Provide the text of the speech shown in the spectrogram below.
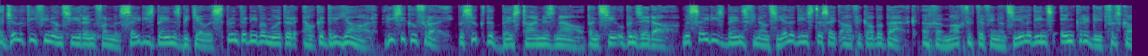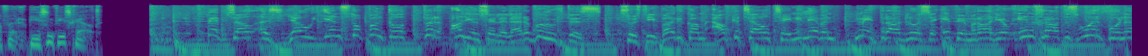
Agility Finansiering van Mercedes-Benz bied jou 'n splinternuwe motor elke 3 jaar, risikoevry. Besoek the best time is now by COPZA. Mercedes-Benz Finansiële Dienste Suid-Afrika beperk, 'n gemagtigde finansiële diens en kredietverskaffer. Besenfees geld. Pepsel is jou een-stop-winkel vir al jou cellulêre behoeftes, soos die Vodacom Alcatel 1011 met draadloose FM radio en gratis oorfone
